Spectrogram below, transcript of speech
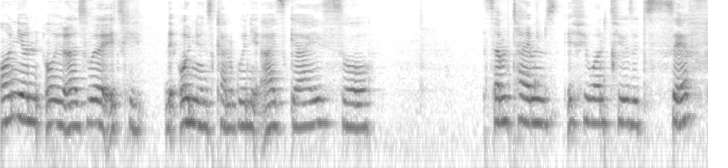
onion oil as well it's the onions can go in your eyes guys. So sometimes if you want to use it safe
